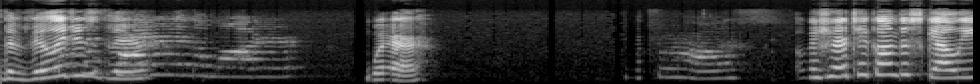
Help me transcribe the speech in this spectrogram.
The village is there. in the water Where? next to our house. Okay, should I take on the skelly?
